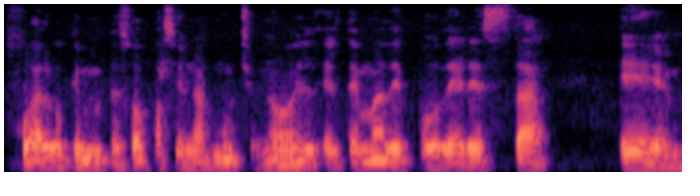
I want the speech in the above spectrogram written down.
fue algo que me empezó a apasionar mucho, ¿no? El, tema de poder estar eh,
